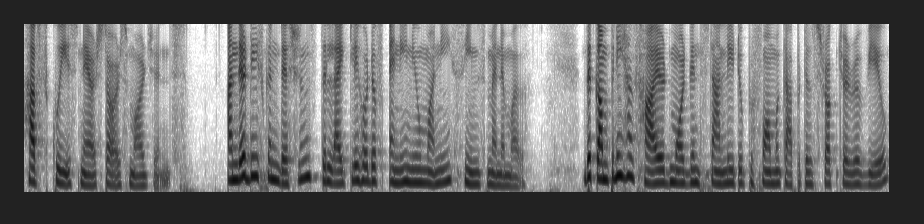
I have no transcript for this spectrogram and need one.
have squeezed Nyrstar's margins. Under these conditions, the likelihood of any new money seems minimal. The company has hired Morgan Stanley to perform a capital structure review,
